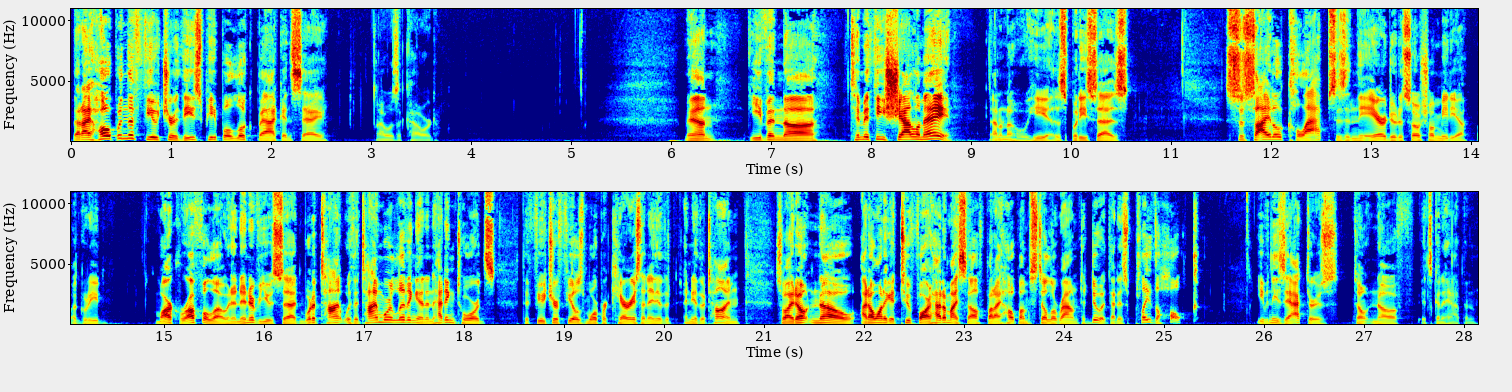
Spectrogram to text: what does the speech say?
That I hope in the future these people look back and say, I was a coward. Man, even uh, Timothée Chalamet, I don't know who he is, but he says, societal collapse is in the air due to social media. Agreed. Mark Ruffalo, in an interview, said, "What a time! With the time we're living in and heading towards, the future feels more precarious than any other, any other time. So I don't know. I don't want to get too far ahead of myself, but I hope I'm still around to do it. That is, play the Hulk. Even these actors don't know if it's going to happen."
